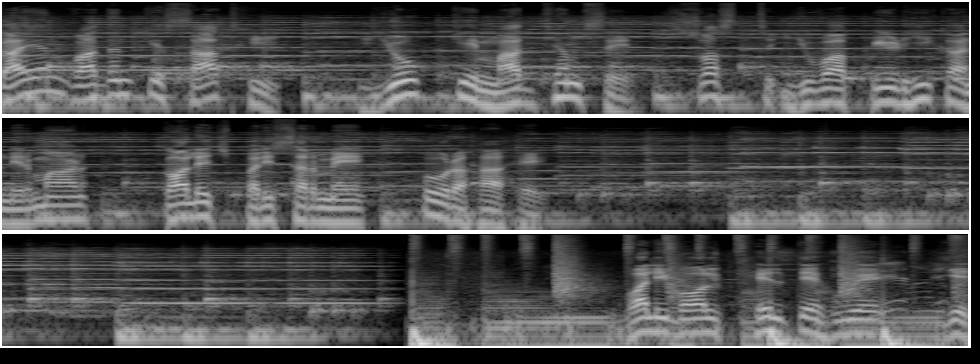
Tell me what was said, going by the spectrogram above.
गायन वादन के साथ ही योग के माध्यम से स्वस्थ युवा पीढ़ी का निर्माण कॉलेज परिसर में हो रहा है। वॉलीबॉल खेलते हुए ये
